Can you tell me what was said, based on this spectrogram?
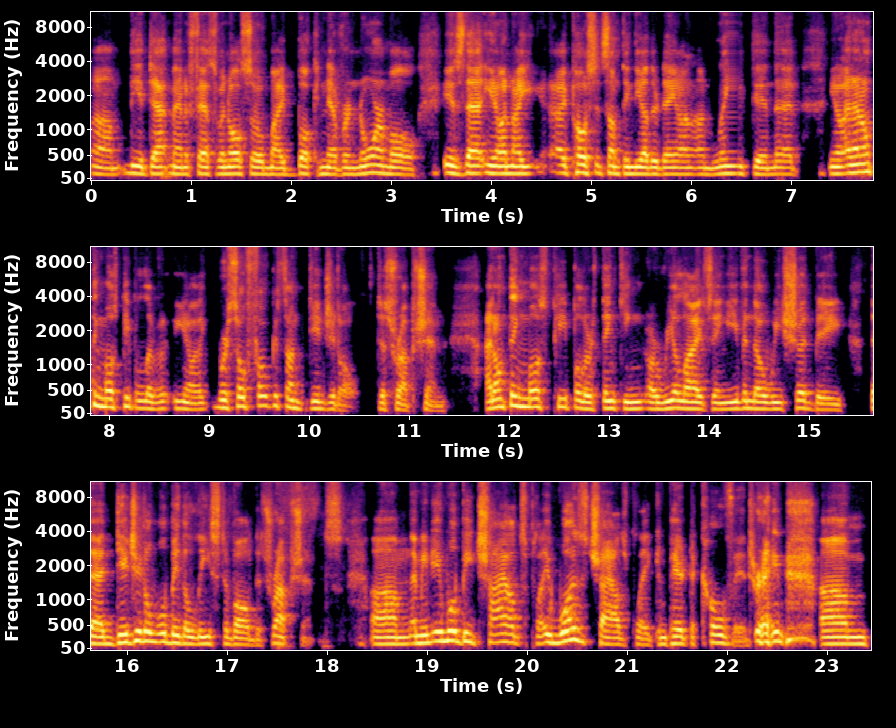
um, the Adapt Manifesto and also my book Never Normal is that you know, and I I posted something the other day on on LinkedIn that you know, and I don't think most people have you know, like we're so focused on digital disruption I don't think most people are thinking or realizing, even though we should be, that digital will be the least of all disruptions. Um, I mean, it will be child's play. It was child's play compared to COVID, right? Um,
